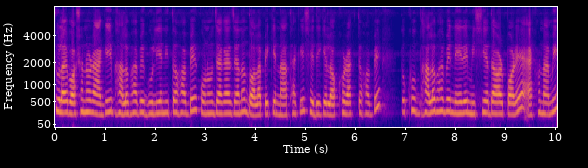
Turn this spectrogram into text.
চুলায় বসানোর আগেই ভালোভাবে গুলিয়ে নিতে হবে, কোনো জায়গায় যেন দলা পেকে না থাকে, সেদিকে লক্ষ্য রাখতে হবে। তো খুব ভালোভাবে নেড়ে মিশিয়ে দেওয়ার পরে এখন আমি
